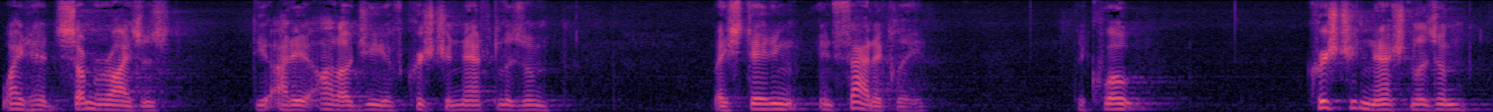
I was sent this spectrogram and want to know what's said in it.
Whitehead summarizes the ideology of Christian nationalism by stating emphatically that, quote, Christian nationalism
